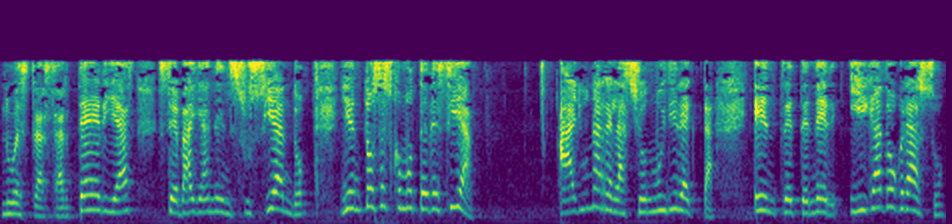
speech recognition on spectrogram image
nuestras arterias se vayan ensuciando. Y entonces como te decía, hay una relación muy directa entre tener hígado graso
